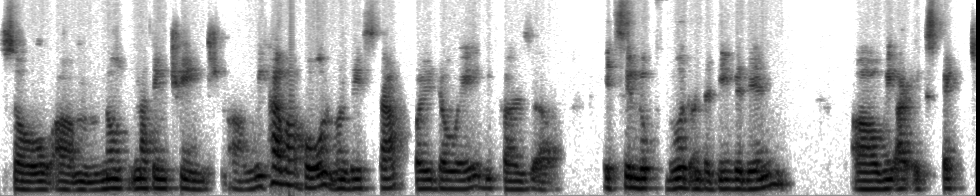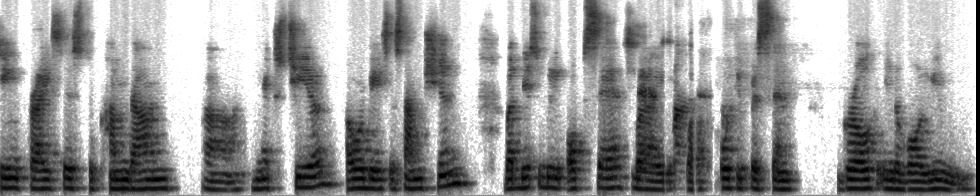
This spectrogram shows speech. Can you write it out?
So um, no, nothing changed. Uh, we have a hold on this stock, by the way, because uh, it still looks good on the dividend. Uh, we are expecting prices to come down uh, next year, our base assumption, but this will be offset by about 40% growth in the volume.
